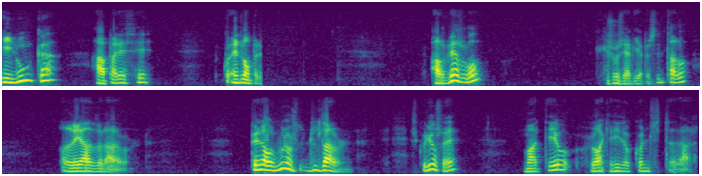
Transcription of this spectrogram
y nunca aparece el nombre. Al verlo, Jesús se había presentado, le adoraron. Pero algunos dudaron. Es curioso, ¿eh? Mateo lo ha querido constatar.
